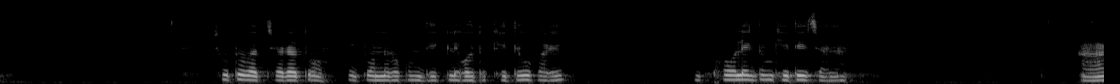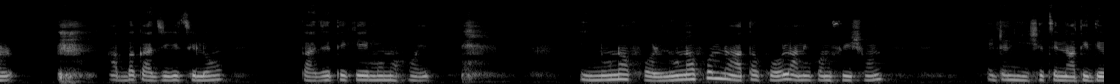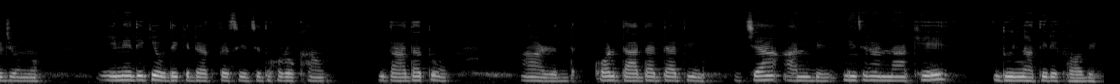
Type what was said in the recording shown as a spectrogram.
ছোট বাচ্চারা তো একটু অন্যরকম দেখলে হয়তো খেতেও পারে। ফল একদম খেতেই চায় না। আর আব্বা কাজে গেছিল, কাজে থেকে মনে হয় এই নোনা ফল নোনা ফল না আতা ফল, আমি কনফিউশন এটা নিয়ে এসেছে নাতিদের জন্য। এনে দেখে ওদেরকে ডাকতেছে যে, ধরো খাও। দাদা তো আর ওর দাদা দাদি যা আনবে নিজেরা না খেয়ে দুই নাতিরে খাওয়াবে।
